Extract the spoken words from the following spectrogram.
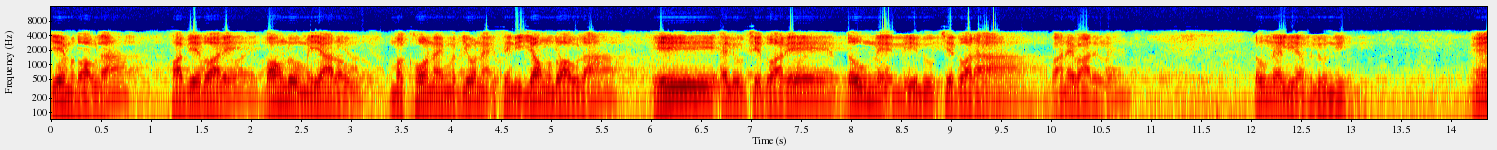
ပြဲမသွားဘူးလား။ခွာပြဲသွားတယ်။ပေါင်းလို့မရတော့ဘူး။မခေါ်နိုင်မပြောနိုင်အဆင့်ကြီးရောက်မသွားဘူးလား။ အေးအဲ့လိုဖြစ်သွားတယ်။သုံးနဲ့လေးလိုဖြစ်သွားတာ။ဘာနဲ့ပါတယ်လဲ။သုံးနဲ့လေးကဘယ်လိုနေလဲအဲ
